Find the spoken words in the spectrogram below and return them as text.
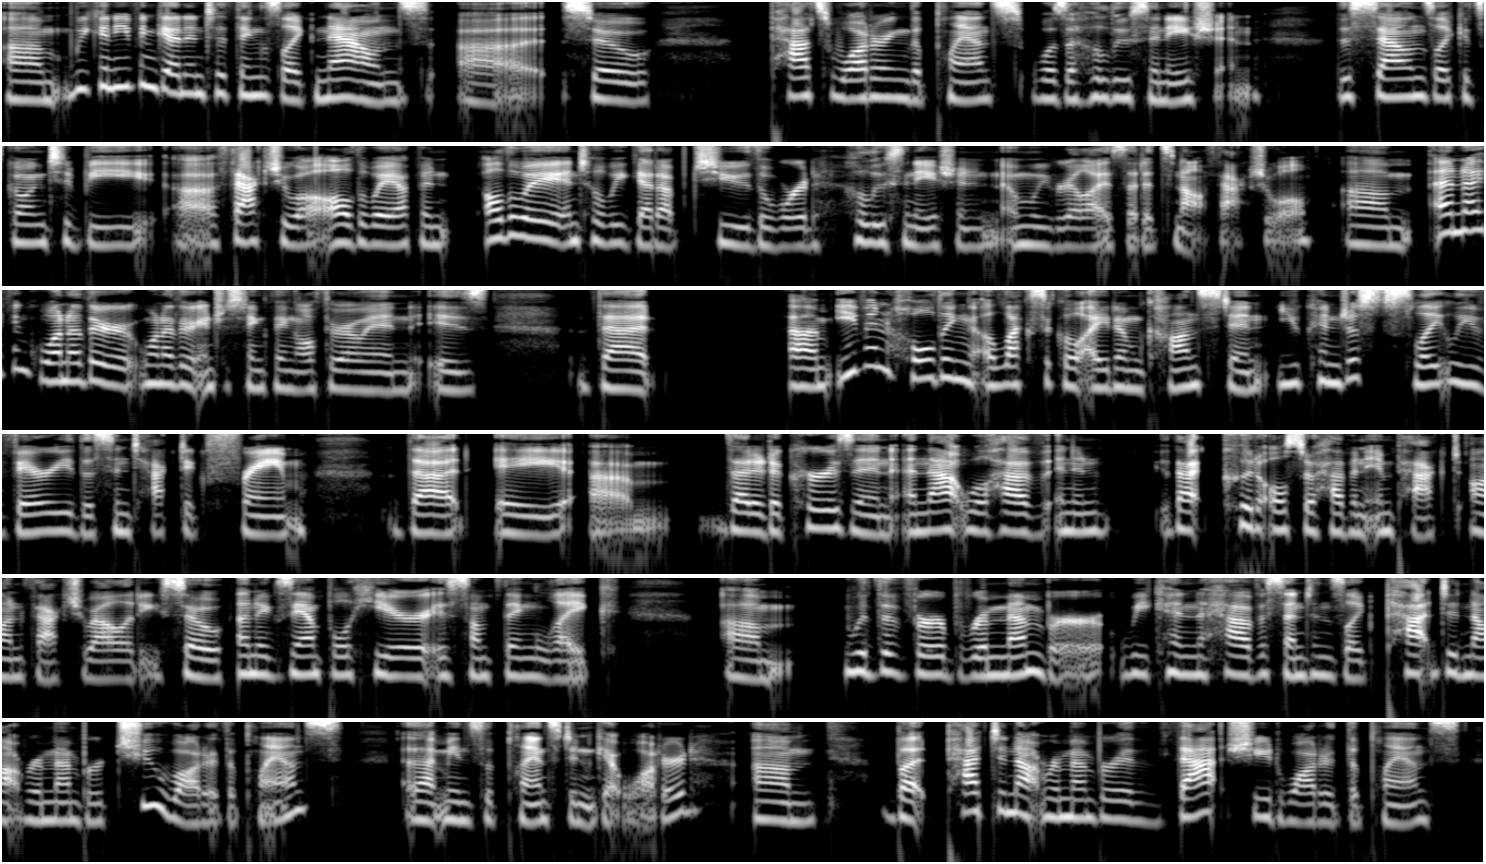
Um, we can even get into things like nouns. Uh, so, Pat's watering the plants was a hallucination. This sounds like it's going to be uh, factual all the way up and all the way until we get up to the word hallucination, and we realize that it's not factual. Um, and I think one other one other interesting thing I'll throw in is that um, even holding a lexical item constant, you can just slightly vary the syntactic frame that a um, that it occurs in, and that will have an in- that could also have an impact on factuality. So, an example here is something like um, with the verb remember, we can have a sentence like Pat did not remember to water the plants. That means the plants didn't get watered. Um, but Pat did not remember that she'd watered the plants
